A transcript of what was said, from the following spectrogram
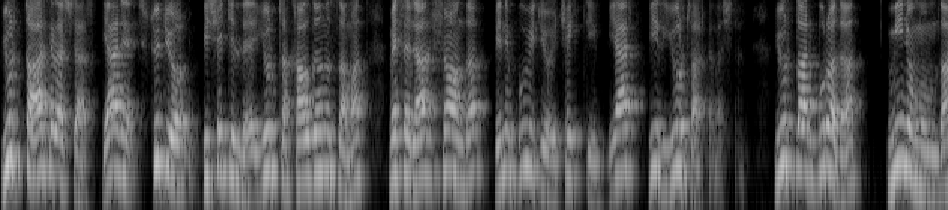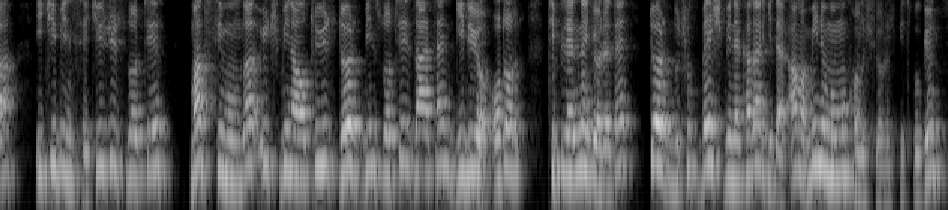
yurtta arkadaşlar yani stüdyo bir şekilde yurtta kaldığınız zaman mesela şu anda benim bu videoyu çektiğim yer bir yurt arkadaşlar. Yurtlar burada minimumda 2800 zloty maksimumda 3600-4000 zloty zaten gidiyor. Oda tiplerine göre de 4,5-5 bine kadar gider. Ama minimumu konuşuyoruz biz bugün.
